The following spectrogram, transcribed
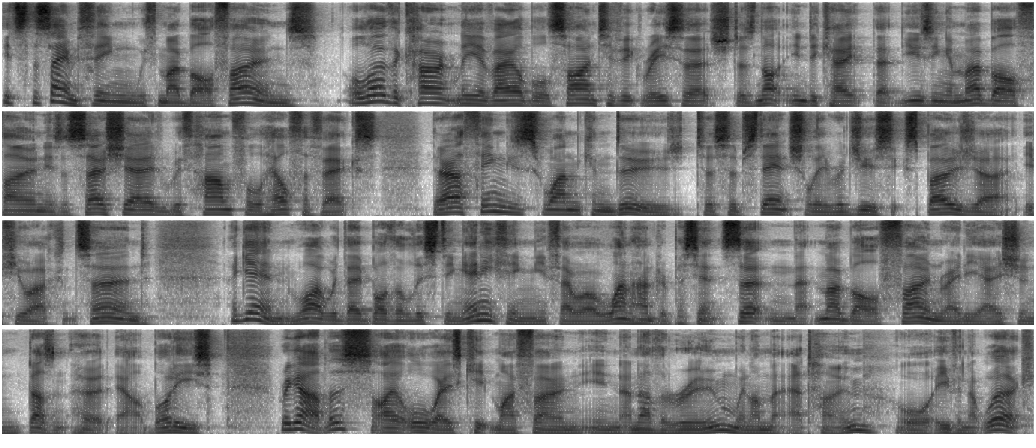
It's the same thing with mobile phones. Although the currently available scientific research does not indicate that using a mobile phone is associated with harmful health effects, there are things one can do to substantially reduce exposure if you are concerned. Again, why would they bother listing anything if they were 100% certain that mobile phone radiation doesn't hurt our bodies? Regardless, I always keep my phone in another room when I'm at home, or even at work.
